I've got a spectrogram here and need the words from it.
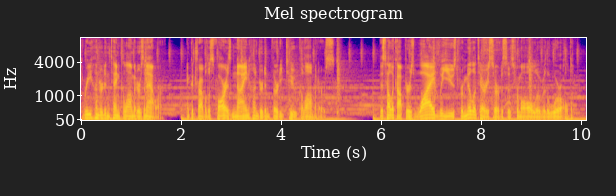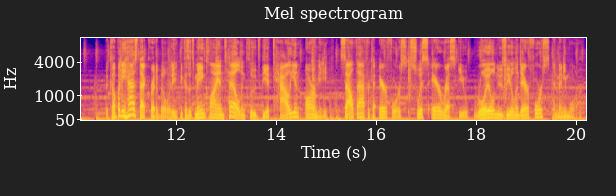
310 kilometers an hour and could travel as far as 932 kilometers. This helicopter is widely used for military services from all over the world. The company has that credibility because its main clientele includes the Italian Army, South Africa Air Force, Swiss Air Rescue, Royal New Zealand Air Force, and many more.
